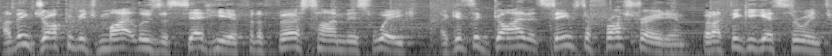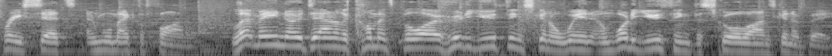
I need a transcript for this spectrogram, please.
I think Djokovic might lose a set here for the first time this week against a guy that seems to frustrate him, but I think he gets through in three sets and will make the final. Let me know down in the comments below who do you think's going to win and what do you think the scoreline's going to be.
